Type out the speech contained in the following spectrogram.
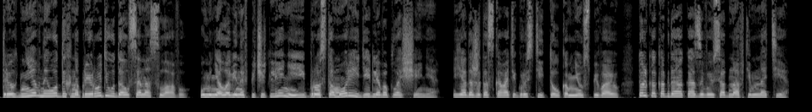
Трехдневный отдых на природе удался на славу. У меня лавина впечатлений и просто море идей для воплощения. Я даже тосковать и грустить толком не успеваю, только когда оказываюсь одна в темноте,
